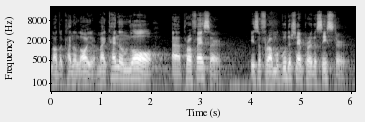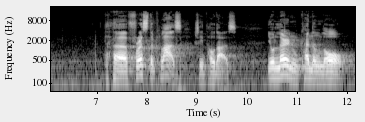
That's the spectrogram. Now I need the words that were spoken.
not a canon lawyer, my canon law uh, professor is from Good Shepherd sister. The first class, she told us, you learn canon law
